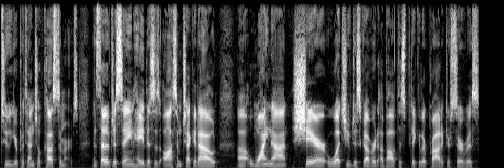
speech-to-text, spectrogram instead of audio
to your potential customers. Instead of just saying, hey, this is awesome, check it out, uh, why not share what you've discovered about this particular product or service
